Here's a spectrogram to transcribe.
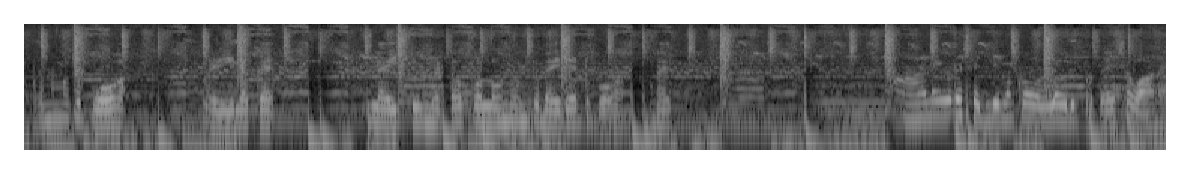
അപ്പം നമുക്ക് പോകാം. വഴിയിലൊക്കെ ലൈറ്റും വെട്ടമൊക്കെ ഉള്ളതുകൊണ്ട് നമുക്ക് ധൈര്യമായിട്ട് പോകാം. ഇവിടെ ആനയുടെ ശല്യമൊക്കെ ഉള്ള ഒരു പ്രദേശമാണ്.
